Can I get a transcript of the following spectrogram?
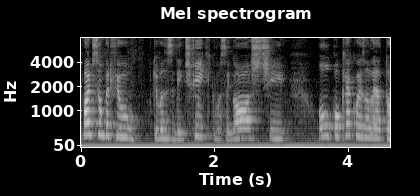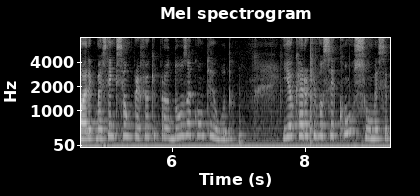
Pode ser um perfil que você se identifique, que você goste, ou qualquer coisa aleatória, mas tem que ser um perfil que produza conteúdo. E eu quero que você consuma esse,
